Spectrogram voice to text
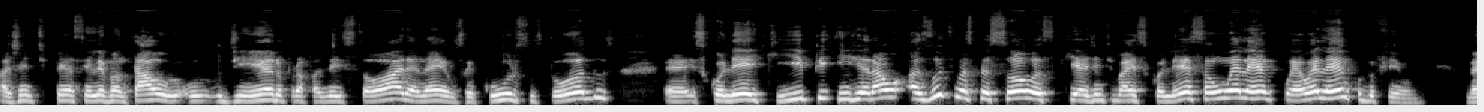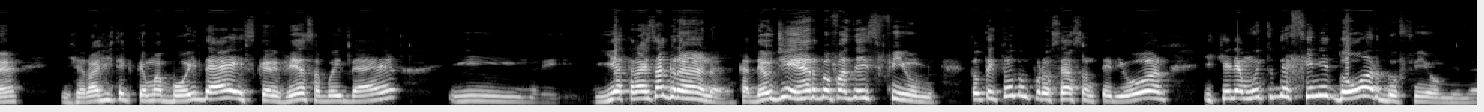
a gente pensa em levantar o, o dinheiro para fazer a história, né, os recursos todos, é, escolher a equipe. Em geral, as últimas pessoas que a gente vai escolher são o elenco, é o elenco do filme, né? Em geral, a gente tem que ter uma boa ideia, escrever essa boa ideia e, ir atrás da grana. Cadê o dinheiro para fazer esse filme? Então tem todo um processo anterior e que ele é muito definidor do filme, né?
